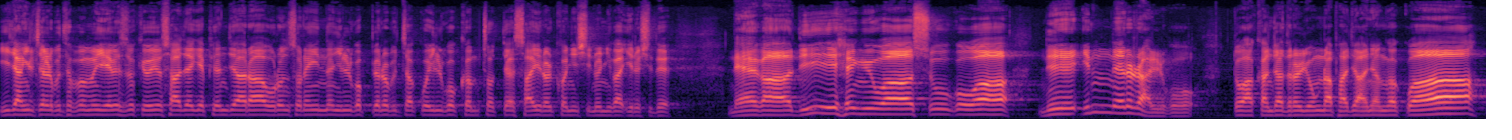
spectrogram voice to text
2장 1절부터 보면 예배소 교회 사자에게 편지하라 오른손에 있는 일곱 뼈를 붙잡고 일곱 금촛대 사이를 거니시는 이가 이르시되 내가 네 행위와 수고와 네 인내를 알고 또 악한 자들을 용납하지 아니한 것과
